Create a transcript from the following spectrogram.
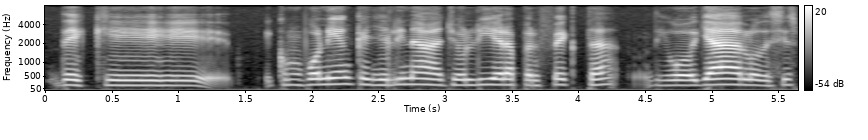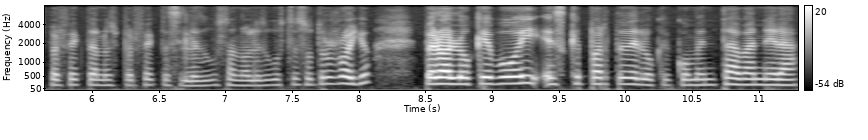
de que como ponían que Angelina Jolie era perfecta, digo, ya lo decía es perfecta, no es perfecta, si les gusta, no les gusta, es otro rollo, pero a lo que voy es que parte de lo que comentaban era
